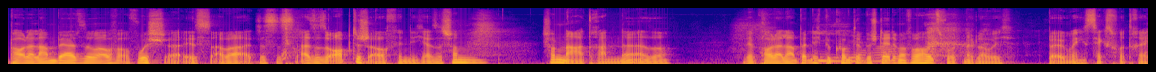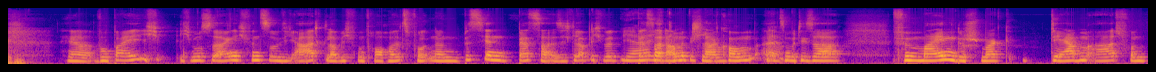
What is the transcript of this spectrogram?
Paula Lambert so auf, auf Wish äh, ist, aber das ist also so optisch auch, finde ich. Also schon, schon nah dran, ne? Also, wer Paula Lambert nicht bekommt, ja. der bestellt immer Frau Holzfurtner, glaube ich, bei irgendwelchen Sexvorträgen. Ja, wobei ich, ich muss sagen, ich finde so die Art, glaube ich, von Frau Holzfurtner ein bisschen besser. Also ich glaube, ich würde ja, besser ich damit klarkommen, als ja. mit dieser für meinen Geschmack derben Art von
